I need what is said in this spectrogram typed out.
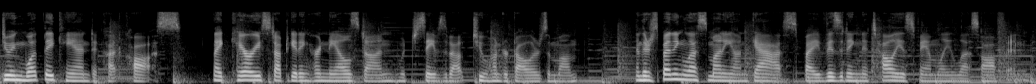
doing what they can to cut costs. Like Carrie stopped getting her nails done, which saves about $200 a month, and they're spending less money on gas by visiting Natalia's family less often.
